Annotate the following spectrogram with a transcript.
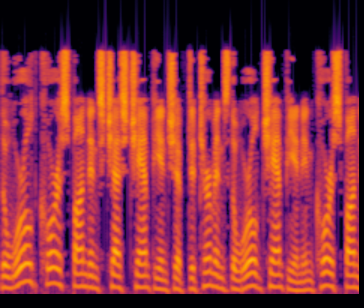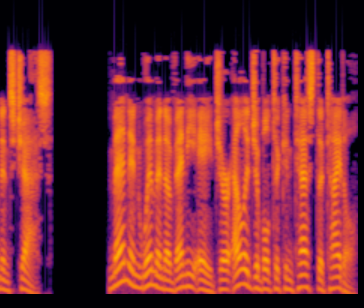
The World Correspondence Chess Championship determines the world champion in correspondence chess. Men and women of any age are eligible to contest the title.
